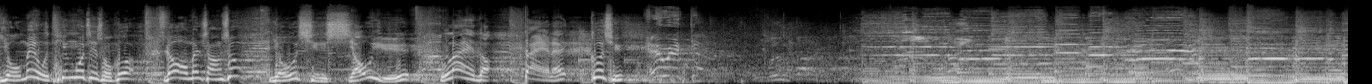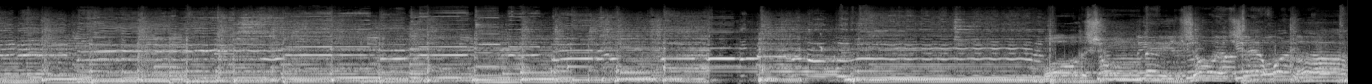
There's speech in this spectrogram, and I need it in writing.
有没有听过这首歌？让我们掌声有请小雨赖的带来歌曲。Here we go。我的兄弟就要结婚了，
